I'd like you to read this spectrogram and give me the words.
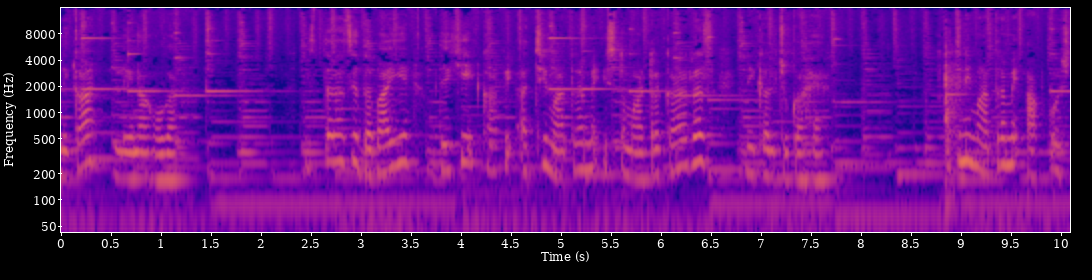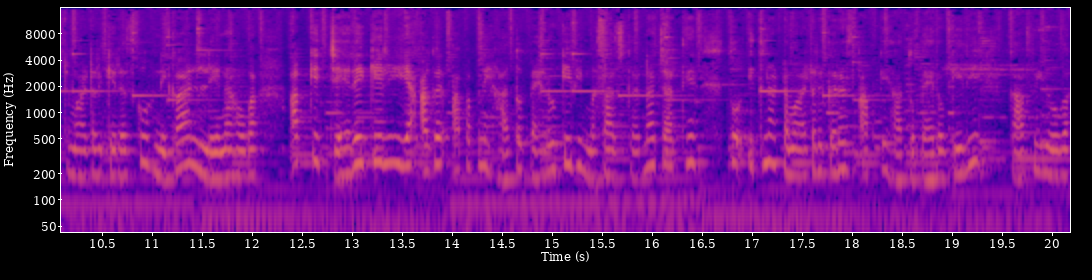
निकाल लेना होगा। इस तरह से दबाइए। देखिए, काफ़ी अच्छी मात्रा में इस टमाटर का रस निकल चुका है। इतनी मात्रा में आपको इस टमाटर के रस को निकाल लेना होगा, आपके चेहरे के लिए या अगर आप अपने हाथों पैरों की भी मसाज करना चाहते हैं तो इतना टमाटर का रस आपके हाथों पैरों के लिए काफ़ी होगा।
